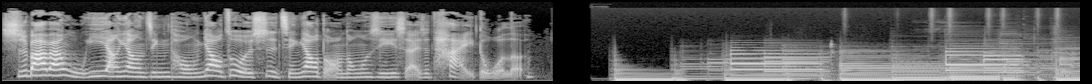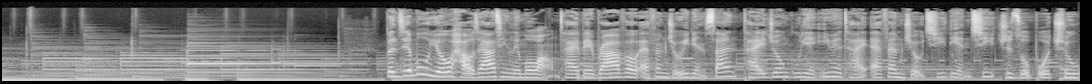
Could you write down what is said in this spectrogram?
十八般武艺样样精通，要做的事情、要懂的东西实在是太多了。本节目由好家庭联播网、台北 Bravo FM 九一点三、台中古典音乐台 FM 九七点七制作播出。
